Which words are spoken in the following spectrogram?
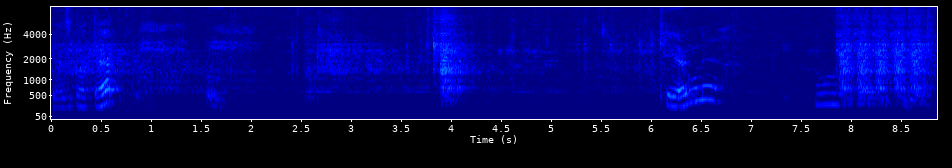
Sorry guys about that. Okay, I'm gonna move right here.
